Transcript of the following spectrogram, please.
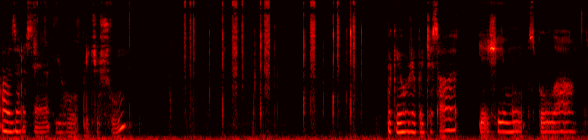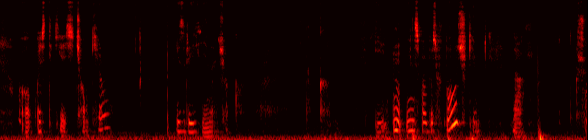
А зараз я його причешу. Так, я його вже причесала. Я ще йому сплела ось ось чокер із резиночок. Так. І, ну, він спав без футболочки. Да. Так що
